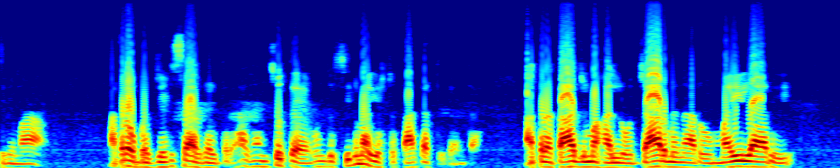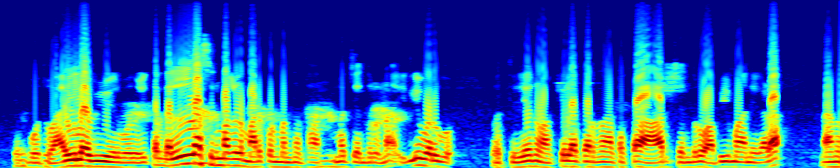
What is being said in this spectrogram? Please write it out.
ಸಿನಿಮಾ. ಆ ಥರ ಒಬ್ಬ ಜಡ್ಜ್ ಸಾಹೇಬ್ ಹೇಳ್ತಾರೆ. ಹಾಗೆ ಅನ್ಸುತ್ತೆ, ಒಂದು ಸಿನಿಮಾಗೆ ಎಷ್ಟು ತಾಕತ್ತಿದೆ ಅಂತ. ಆ ತಾಜ್ ಮಹಲ್ ಚಾರ್ ಮಿನಾರು, ಮೈಲಾರಿ ಇರ್ಬೋದು, ಐ ಲವ್ ಯು ಇರ್ಬೋದು, ಈ ಥರದ್ದೆಲ್ಲ ಸಿನಿಮಾಗಳು ಮಾಡ್ಕೊಂಡು ಬಂದಂತಹ ನಿಮ್ಮ ಚಂದ್ರನ ಇಲ್ಲಿವರೆಗೂ ಇವತ್ತು ಏನು ಅಖಿಲ ಕರ್ನಾಟಕ ಆರ್ ಚಂದ್ರು ಅಭಿಮಾನಿಗಳ, ನಾನು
